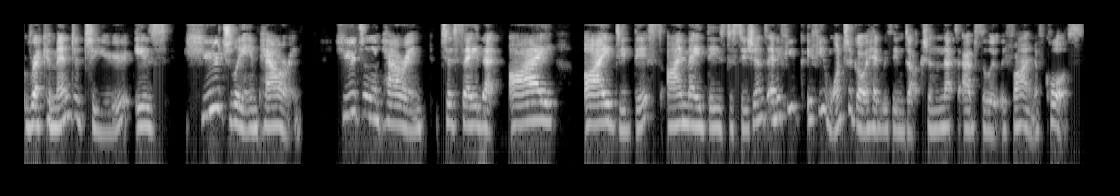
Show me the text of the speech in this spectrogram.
recommended to you is hugely empowering, hugely empowering to say that I I did this, I made these decisions. And if you if you want to go ahead with induction, that's absolutely fine, of course.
